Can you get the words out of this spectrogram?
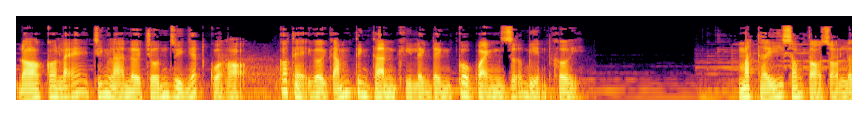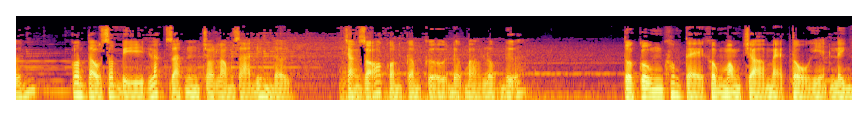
Đó có lẽ chính là nơi trốn duy nhất của họ, có thể gửi gắm tinh thần khi lênh đênh cô quạnh giữa biển khơi. Mắt thấy sóng to gió lớn, con tàu sắp bị lắc giật cho lòng già đến nơi, chẳng rõ còn cầm cự được bao lâu nữa. Tôi cũng không thể không mong chờ mẹ tổ hiển linh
